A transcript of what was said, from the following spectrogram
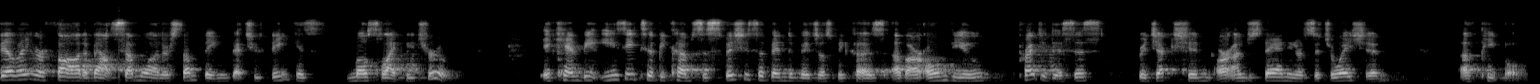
feeling or thought about someone or something that you think is most likely true. It can be easy to become suspicious of individuals because of our own view, prejudices, rejection, or understanding or situation of people.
